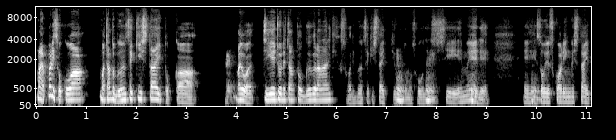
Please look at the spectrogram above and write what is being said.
まあ、やっぱりそこは、まあ、ちゃんと分析したいとか、はいまあ、要は GA 上でちゃんと Google Analytics とかで分析したいっていうこともそうですし、MA で、えーうんそういうスコアリングしたいっ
